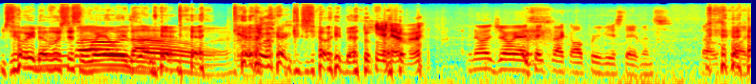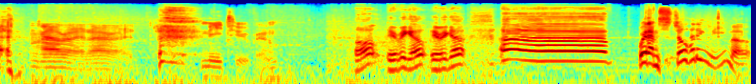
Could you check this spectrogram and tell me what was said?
Joey Nova's You just wailing on it. Good work, Joey Nova. yeah, bro. You know what, Joey? I take back all previous statements. That was clutch. Alright, alright. Me too, bro. Oh, here we go, here we go. Uh, Wait, I'm still hitting the emote.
